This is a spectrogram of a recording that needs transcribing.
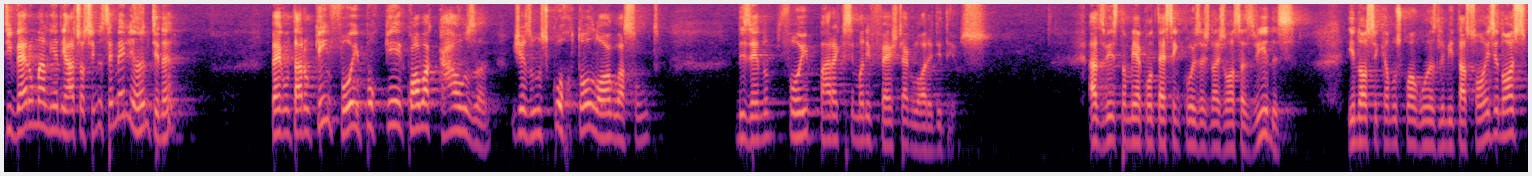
tiveram uma linha de raciocínio semelhante, né? Perguntaram quem foi, por quê, qual a causa. Jesus cortou logo o assunto, dizendo foi para que se manifeste a glória de Deus. Às vezes também acontecem coisas nas nossas vidas e nós ficamos com algumas limitações e nós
